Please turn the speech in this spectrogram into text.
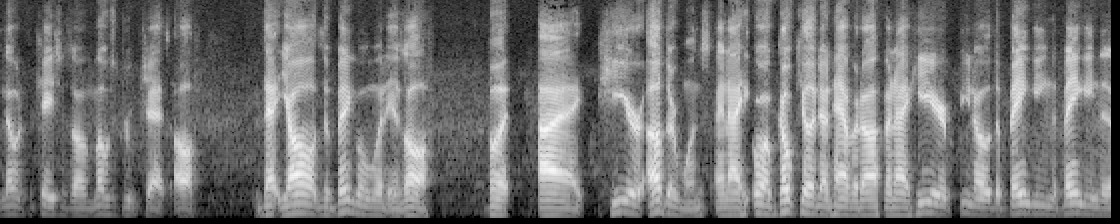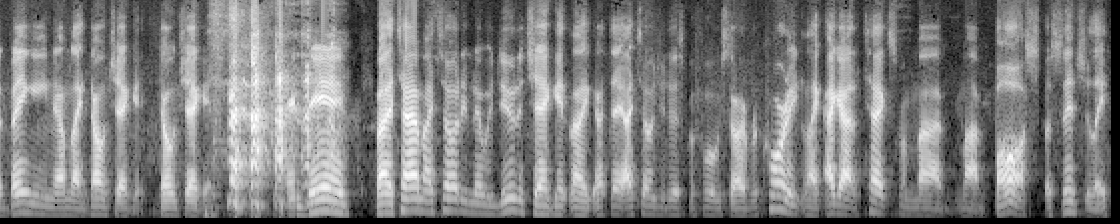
notifications on most group chats off. That y'all, the Bengal one is off, but I hear other ones, and I well, Goat Killer doesn't have it off, and I hear you know the banging, the banging, the banging. I'm like, don't check it, don't check it. And then by the time I told him that we do to check it, like I, th- I told you this before we started recording, like I got a text from my my boss essentially,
